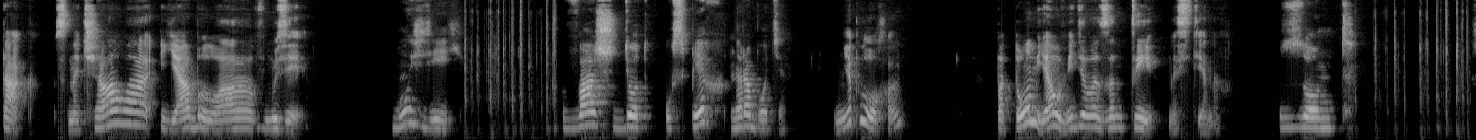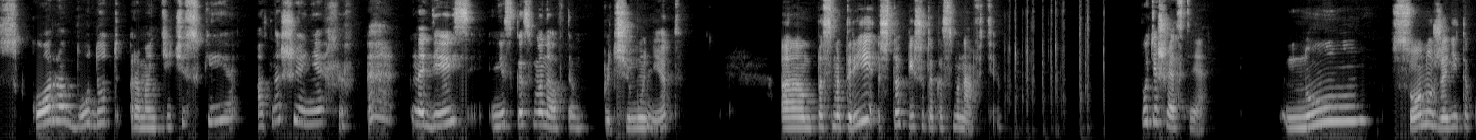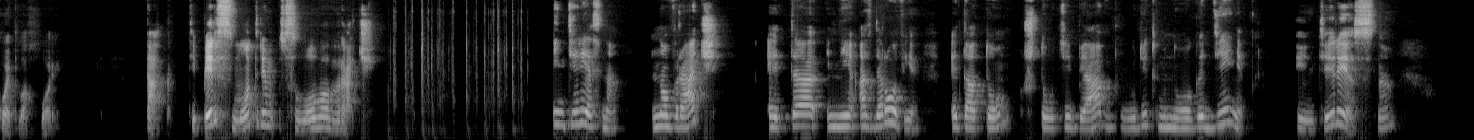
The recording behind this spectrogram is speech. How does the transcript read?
Так, сначала я была в музее. Музей. Вас ждет успех на работе. Неплохо. Потом я увидела зонты на стенах. Зонт. Скоро будут романтические отношения. Надеюсь, не с космонавтом. Почему нет? Эм, посмотри, что пишут о космонавте. Путешествие. Ну, сон уже не такой плохой. Так, теперь смотрим слово врач. Интересно, но врач это не о здоровье, это о том, что у тебя будет много денег. Интересно.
